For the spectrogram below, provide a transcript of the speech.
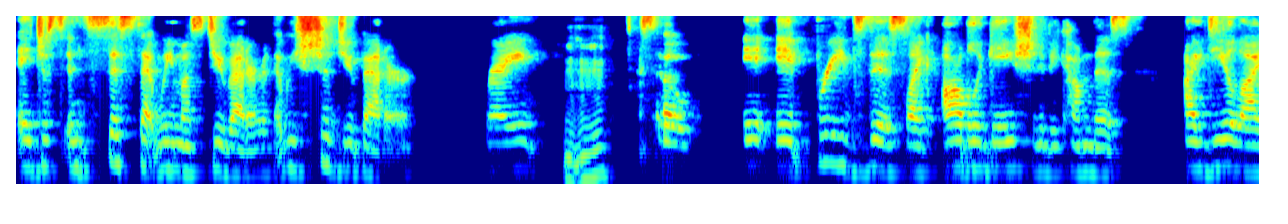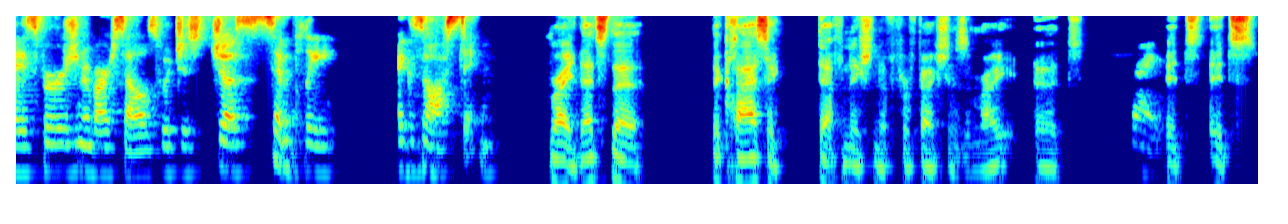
it just insists that we must do better, that we should do better, right? Mm-hmm. So it, it breeds this like obligation to become this idealized version of ourselves, which is just simply exhausting. Right. That's the the classic definition of perfectionism, right? It's right. It's it's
